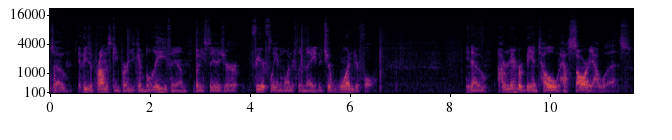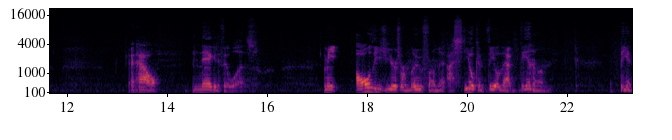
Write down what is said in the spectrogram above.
So, if he's a promise keeper, you can believe him when he says you're fearfully and wonderfully made, that you're wonderful. You know, I remember being told how sorry I was and how negative it was. I mean, all these years removed from it, I still can feel that venom being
